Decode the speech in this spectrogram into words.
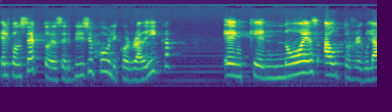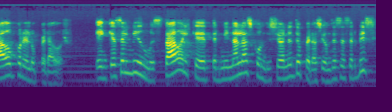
el concepto de servicio público radica en que no es autorregulado por el operador en que es el mismo Estado el que determina las condiciones de operación de ese servicio.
